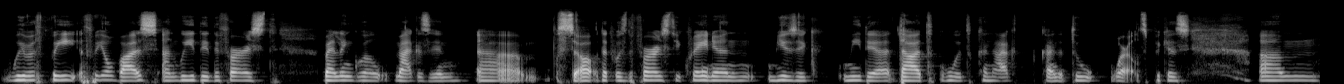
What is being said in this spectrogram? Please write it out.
we were three, three of us, and we did the first bilingual magazine. Um, so that was the first Ukrainian music media that would connect kind of two worlds because, um,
